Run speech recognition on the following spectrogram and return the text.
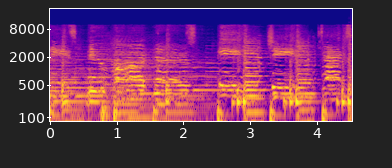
New partners, EG Tax.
